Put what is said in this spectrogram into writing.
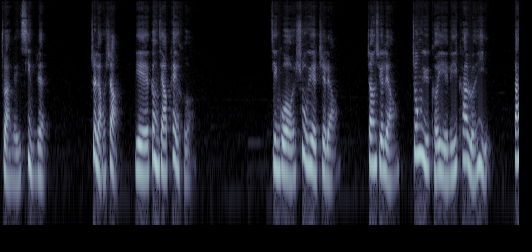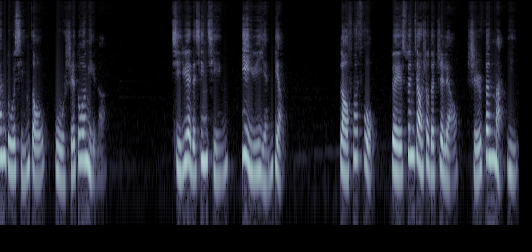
转为信任，治疗上也更加配合。经过数月治疗，张学良终于可以离开轮椅，单独行走五十多米了，喜悦的心情溢于言表。老夫妇对孙教授的治疗十分满意。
